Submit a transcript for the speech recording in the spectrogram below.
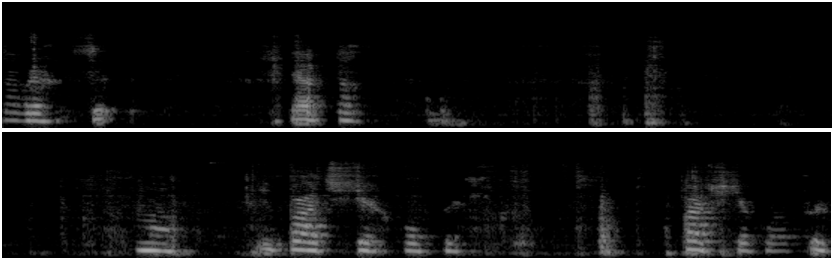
Dobra. Jak to? No. I patrzcie, chłopy. Patrzcie, chłopy.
